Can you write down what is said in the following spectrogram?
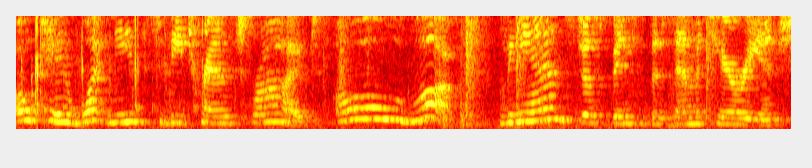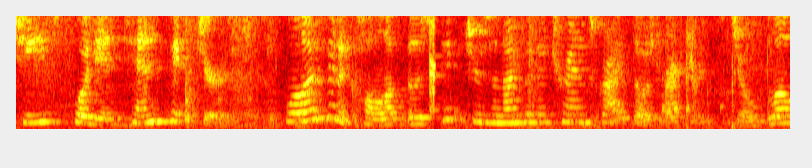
okay, what needs to be transcribed? Oh, look, Leanne's just been to the cemetery and she's put in 10 pictures. Well, I'm going to call up those pictures and I'm going to transcribe those records. Joe Blow,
